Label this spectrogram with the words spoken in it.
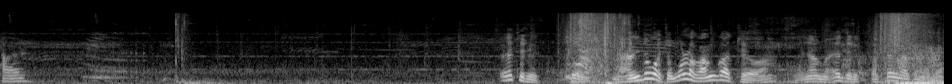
팔. 애들이 좀 난이도가 좀 올라간 것 같아요. 왜냐면 애들이 갑자기 나타나고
